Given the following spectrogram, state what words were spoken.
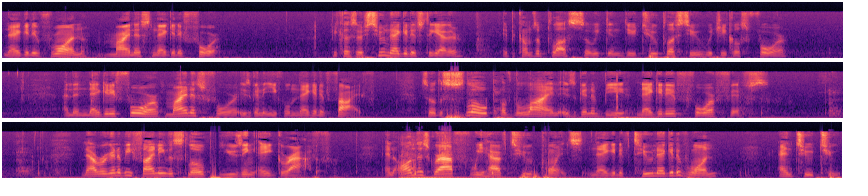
negative 1 minus negative 4. Because there's two negatives together, it becomes a plus, so we can do 2 plus 2, which equals 4. And then negative 4 minus 4 is going to equal negative 5. So the slope of the line is going to be negative 4 fifths. Now we're going to be finding the slope using a graph. And on this graph, we have two points, negative 2, negative 1, and 2, 2.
